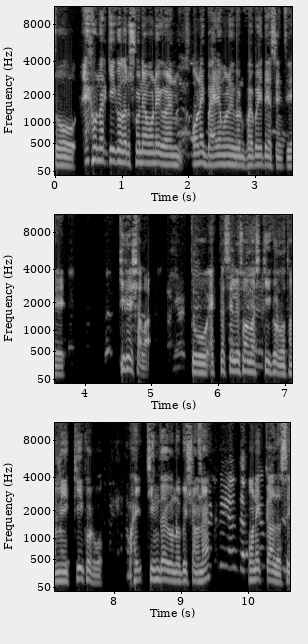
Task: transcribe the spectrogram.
তো এখন আর কি কথা শুনে মনে করেন, অনেক বাইরে মনে করেন ভয় পাইতে আছেন যে, কিরে শালা? তো একটা ছেলে, ছয় মাস কি করব? আমি কি করব? ভাই, চিন্তার কোনো বিষয় না। অনেক কাজ আছে,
